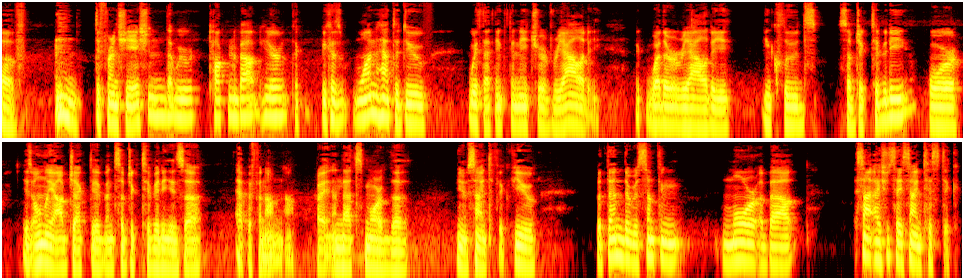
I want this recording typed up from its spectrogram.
of differentiation that we were talking about here, like, because one had to do with, I think, the nature of reality, like whether reality includes subjectivity or is only objective, and subjectivity is a epiphenomena, right? And that's more of the you know scientific view. But then there was something more about I should say scientific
